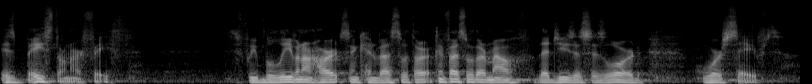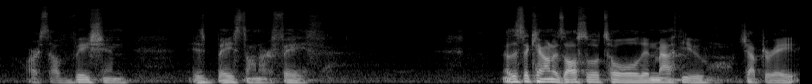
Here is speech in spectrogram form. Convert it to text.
is based on our faith. We believe in our hearts and confess with our, confess with our mouth that Jesus is Lord, we're saved. Our salvation is based on our faith. Now, this account is also told in Matthew chapter 8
